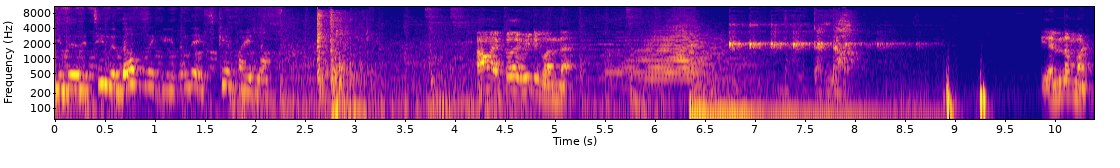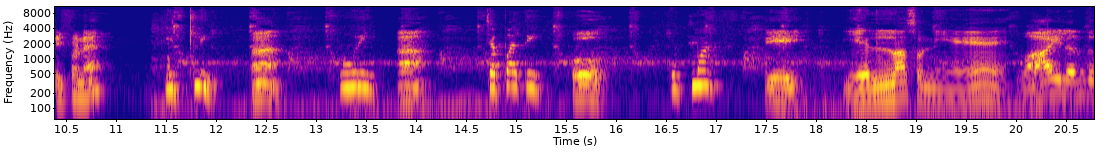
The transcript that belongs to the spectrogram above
இதை வச்சு இந்த தோசை கிட்ட இருந்து எஸ்கேப் ஆயிடலாம். ஆமா இப்பதான் வீட்டுக்கு வந்தேன். என்னம்மா டிஃபனு? இட்லி ஆ. பூரி ஆ. சப்பாத்தி ஓ. உப்மா ஏய். எல்லாம் சொன்னியே. வாயில இருந்து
